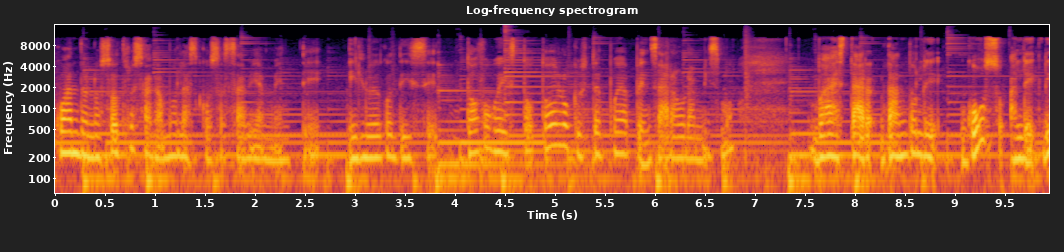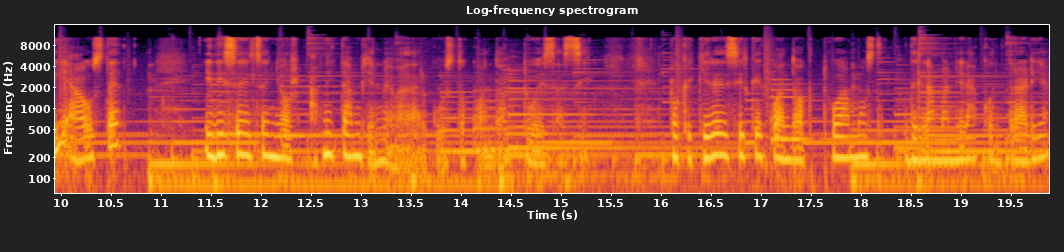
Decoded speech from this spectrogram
cuando nosotros hagamos las cosas sabiamente. Y luego dice, todo esto, todo lo que usted pueda pensar ahora mismo, va a estar dándole gozo, alegría a usted. Y dice el Señor, a mí también me va a dar gusto cuando actúes así. Lo que quiere decir que cuando actuamos de la manera contraria,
